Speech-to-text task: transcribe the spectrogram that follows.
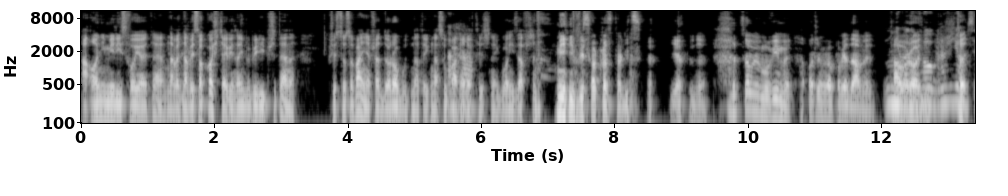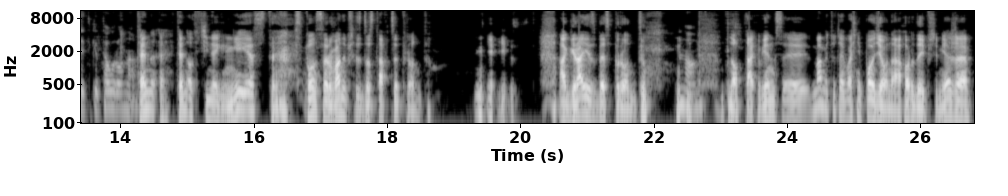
A oni mieli swoje te, nawet na wysokościach, więc oni by byli przy ten, przystosowani na przykład do robót na tych nasupach Aha. elektrycznych, bo oni zawsze mieli wysoko stolicę. Jezu, nie. Co my mówimy? O czym my opowiadamy? Nie, nie Tauroni. wyobraziłam To- sobie takiego Taurona. Ten, ten odcinek nie jest sponsorowany przez dostawcę prądu. Nie jest. A gra jest bez prądu. No. No tak, więc y, mamy tutaj właśnie podział na hordę i przymierze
